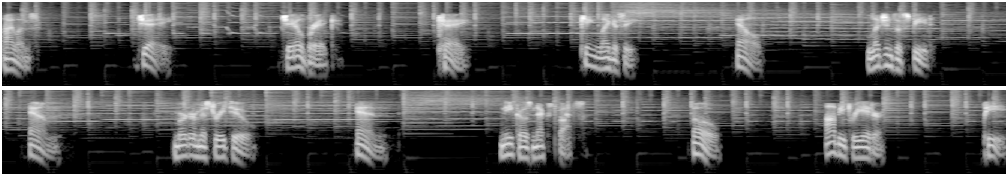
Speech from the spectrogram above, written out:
Islands. J. Jailbreak. K. King Legacy. L. Legends of Speed. M. Murder Mystery 2. N. Nico's Nextbots. O. Obby Creator. P.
